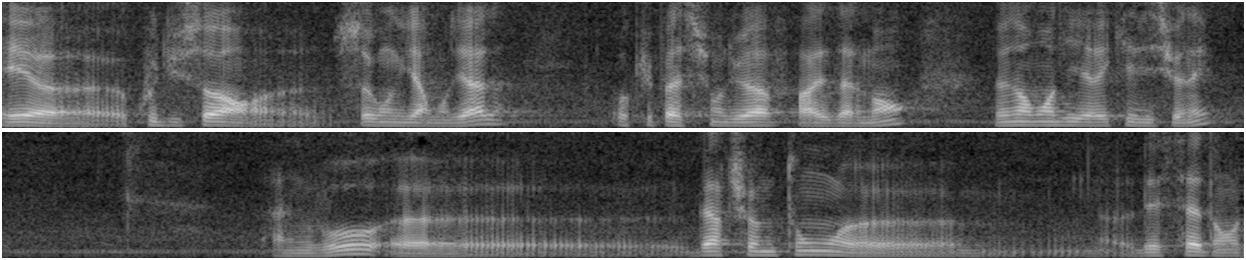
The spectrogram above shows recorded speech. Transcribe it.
et coup du sort, Seconde Guerre mondiale, occupation du Havre par les Allemands, le Normandie est réquisitionné. À nouveau, Bert Chomton euh, décède en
